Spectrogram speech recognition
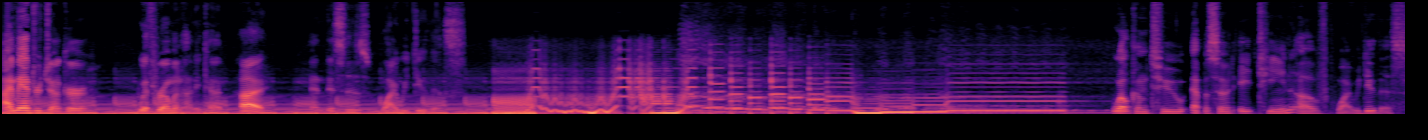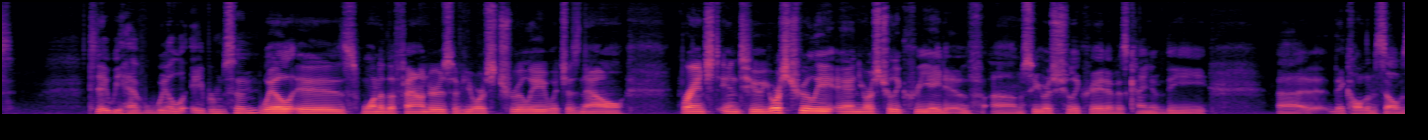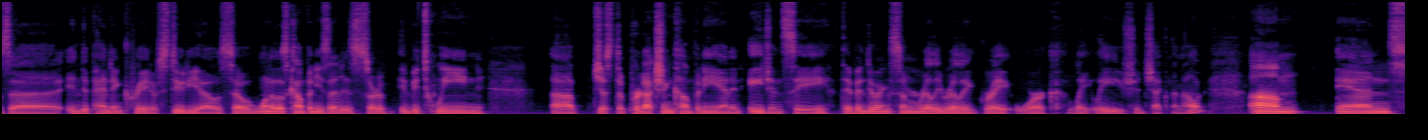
I'm Andrew Junker with Roman Honeycutt, Hi. and this is why we do this. Welcome to episode 18 of Why We Do This. Today we have Will Abramson. Will is one of the founders of Yours Truly, which is now branched into Yours Truly and Yours Truly Creative. Um, so Yours Truly Creative is kind of the uh, they call themselves uh, independent creative studio. So one of those companies that is sort of in between uh, just a production company and an agency. They've been doing some really, really great work lately. You should check them out. Um, and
